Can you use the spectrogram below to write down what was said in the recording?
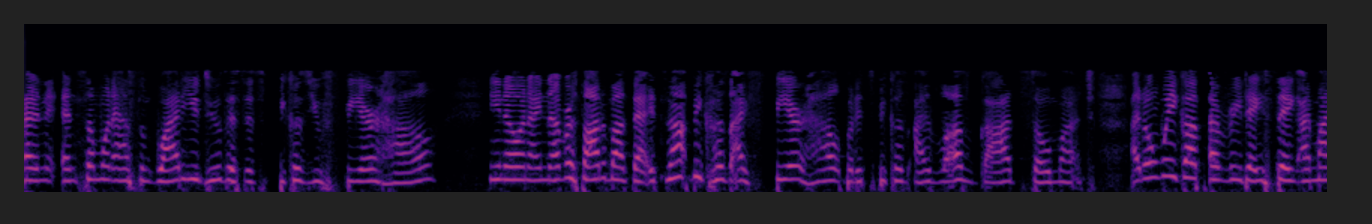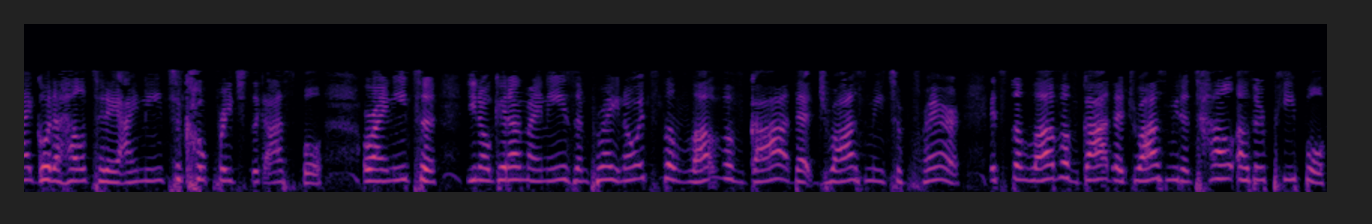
And and someone asked them, "Why do you do this?" It's because you fear hell. You know, and I never thought about that. It's not because I fear hell, but it's because I love God so much. I don't wake up every day saying, I might go to hell today. I need to go preach the gospel. Or I need to, you know, get on my knees and pray. No, it's the love of God that draws me to prayer. It's the love of God that draws me to tell other people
